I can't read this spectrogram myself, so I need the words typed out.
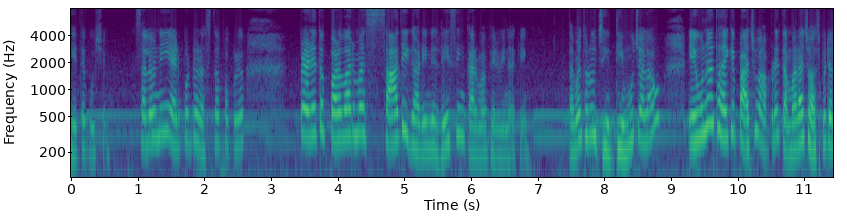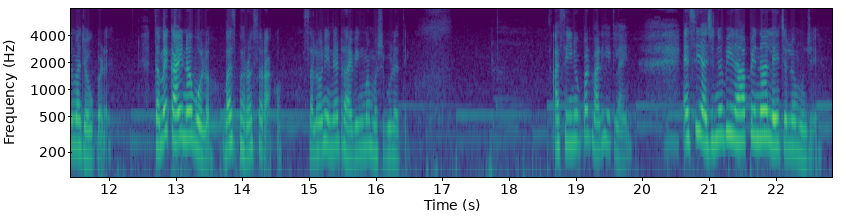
હેતે પૂછ્યું. સલોની એરપોર્ટનો રસ્તો પકડ્યો, પણ એણે તો પળવારમાં સાદી ગાડીને રેસિંગ કારમાં ફેરવી નાખી. તમે થોડું ધીમું ચલાવો. એવું ના થાય કે પાછું આપણે તમારા જ હોસ્પિટલમાં જવું પડે. તમે કાંઈ ન બોલો, બસ ભરોસો રાખો. સલોની એને ડ્રાઇવિંગમાં મશગુલ હતી. આ સીન ઉપર મારી એક લાઈન એસી અજનબી રાહ પે ના લે ચલો મુझे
